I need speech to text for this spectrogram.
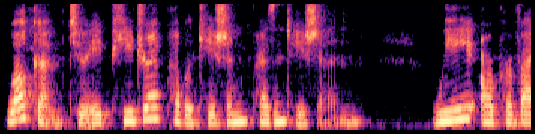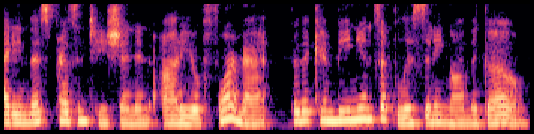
Welcome to a PEDRA publication presentation. We are providing this presentation in audio format for the convenience of listening on the go.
